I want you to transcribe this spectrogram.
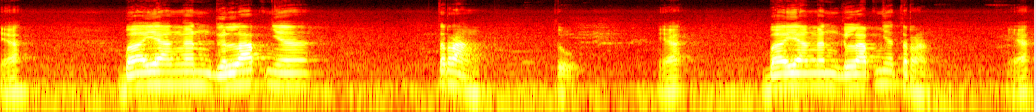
Ya. Bayangan gelapnya terang. Tuh ya. Bayangan gelapnya terang ya.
